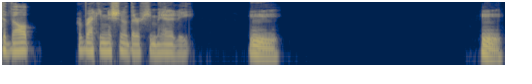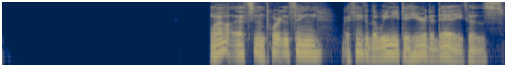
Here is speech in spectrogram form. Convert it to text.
develop a recognition of their humanity. Hmm. Hmm. Well, that's an important thing I think that we need to hear today because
